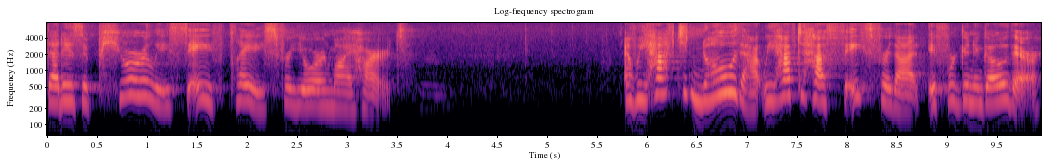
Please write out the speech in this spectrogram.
that is a purely safe place for your and my heart. And we have to know that. We have to have faith for that if we're going to go there.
